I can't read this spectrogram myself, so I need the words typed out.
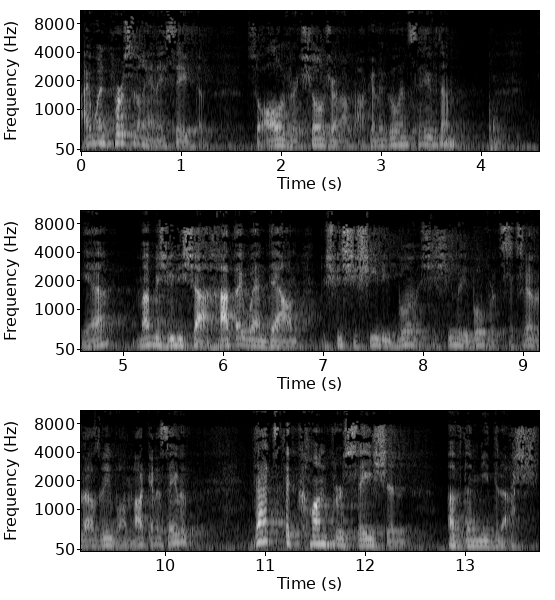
I went personally and I saved them. So all of her children, I'm not going to go and save them. Yeah? Ma b'shvili sha'achat I went down, b'shvil shishiri boom, shishimri boom for 600,000 people. I'm not going to save it. That's the conversation of the Midrash.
